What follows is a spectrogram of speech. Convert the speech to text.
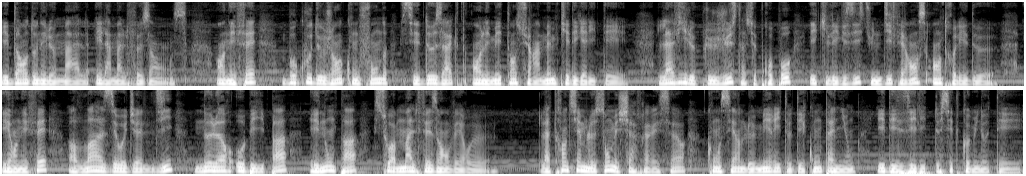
et d'ordonner le mal et la malfaisance. En effet, beaucoup de gens confondent ces deux actes en les mettant sur un même pied d'égalité. L'avis le plus juste à ce propos est qu'il existe une différence entre les deux. Et en effet, Allah dit Ne leur obéis pas et non pas sois malfaisant envers eux. La trentième leçon, mes chers frères et sœurs, concerne le mérite des compagnons et des élites de cette communauté.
